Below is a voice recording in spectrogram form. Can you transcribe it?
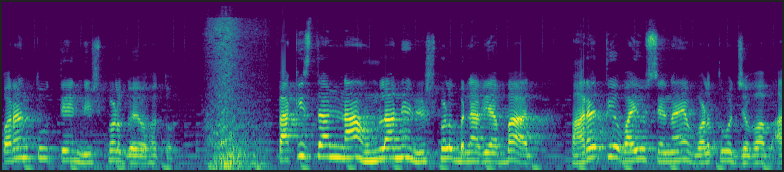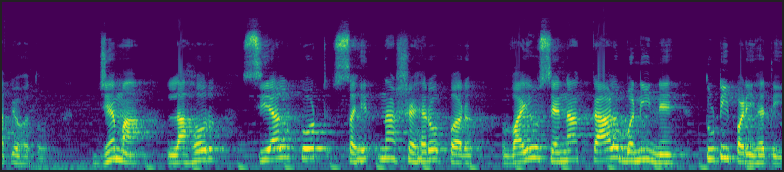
પરંતુ તે નિષ્ફળ ગયો હતો. પાકિસ્તાનના હુમલાને નિષ્ફળ બનાવ્યા બાદ ભારતીય વાયુસેનાએ વળતો જવાબ આપ્યો હતો, જેમાં લાહોર સિયાલકોટ સહિતના શહેરો પર વાયુસેના કાળ બનીને તૂટી પડી હતી,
